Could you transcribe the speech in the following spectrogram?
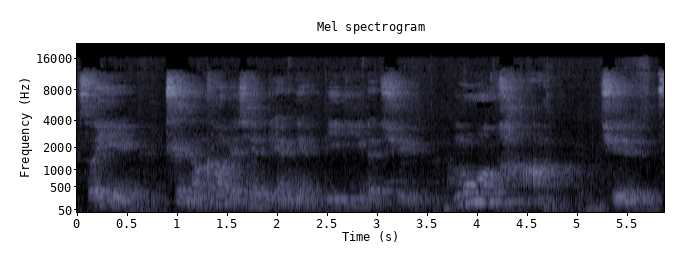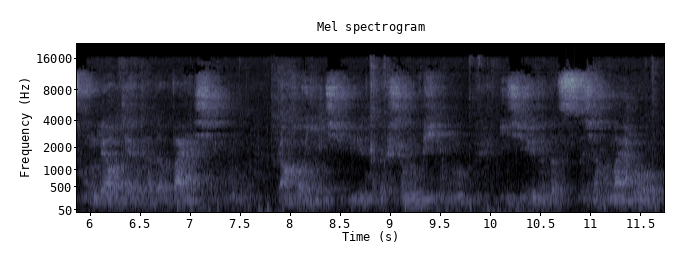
所以只能靠这些点点滴滴的去摸爬，去从了解他的外形，然后以及于他的生平，以及于他的思想脉络，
